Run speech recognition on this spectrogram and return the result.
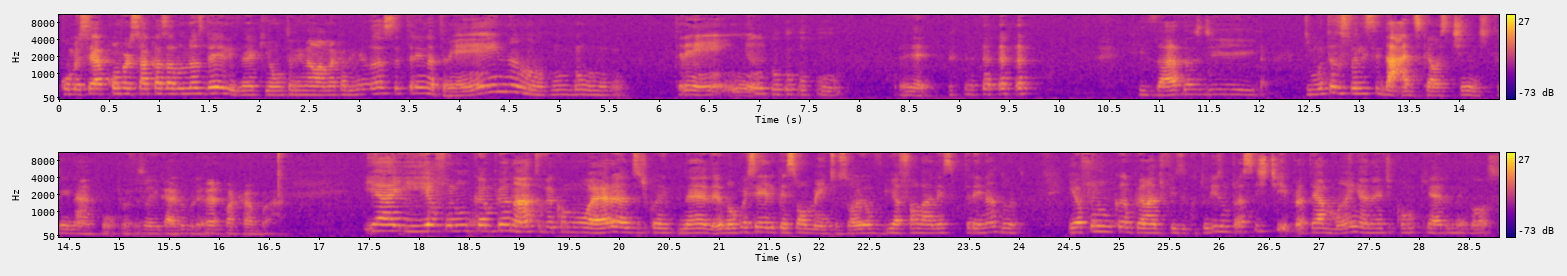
comecei a conversar com as alunas deles, né? Que iam treinar lá na academia. Ah, você treina? Treino. Treino. É. Risadas de, de muitas felicidades que elas tinham de treinar com o professor Ricardo Branco. É pra acabar. E aí eu fui num campeonato ver como era antes de conhecer, né? Eu não conhecia ele pessoalmente, eu só ouvia falar nesse treinador. E eu fui num campeonato de fisiculturismo para assistir, para ter a manha, né, de como que era o negócio.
